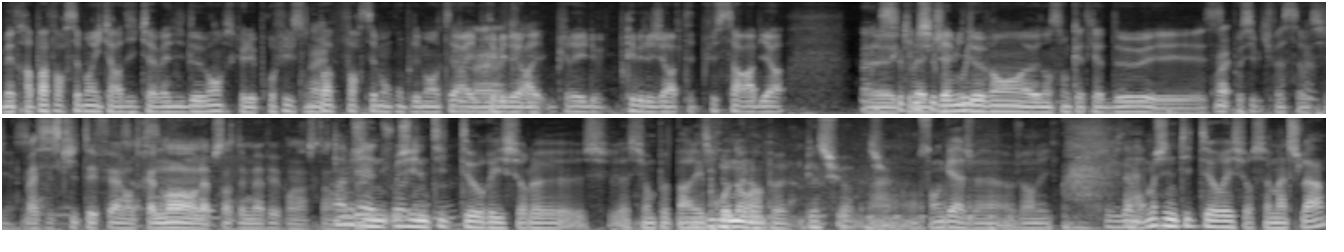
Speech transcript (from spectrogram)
mettra pas forcément Icardi Cavani devant parce que les profils sont Ouais. pas forcément complémentaires. Il Ouais, privilégiera, pri- privilégiera peut-être plus Sarabia. Euh, qu'il a déjà mis oui. devant euh, dans son 4-4-2 et c'est Ouais. possible qu'il fasse ça aussi. Bah, c'est ce qui était fait à l'entraînement en l'absence de Mbappé pour l'instant. Ah, J'ai une, petite théorie sur le. sur- si on peut parler prono un peu là. Bien sûr, bien sûr. Ouais, on s'engage euh, aujourd'hui. Euh, Évidemment. moi j'ai une petite théorie sur ce match-là,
